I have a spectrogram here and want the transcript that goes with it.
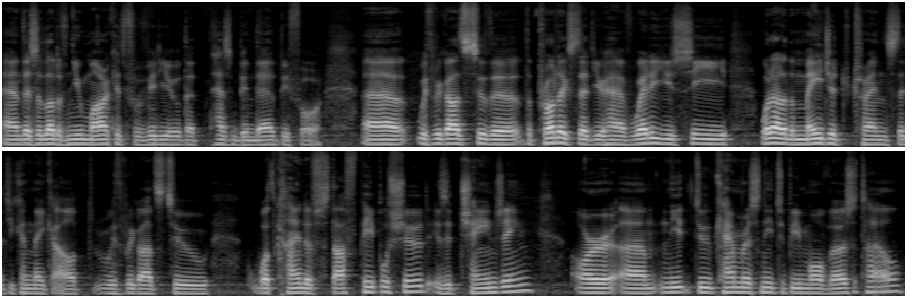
And there's a lot of new market for video that hasn't been there before. Uh, with regards to the the products that you have, where do you see what are the major trends that you can make out with regards to what kind of stuff people shoot? Is it changing? Or um, need, do cameras need to be more versatile?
